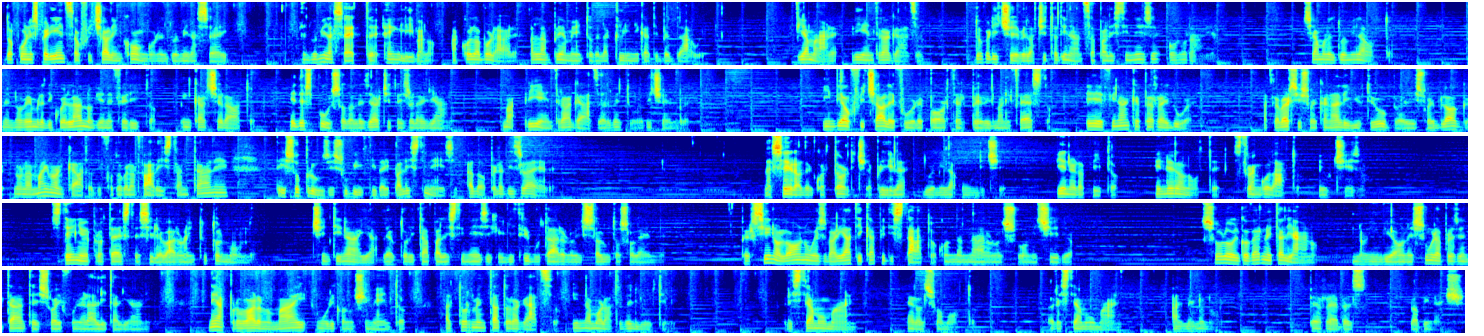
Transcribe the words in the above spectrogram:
Dopo un'esperienza ufficiale in Congo nel 2006, nel 2007 è in Libano a collaborare all'ampliamento della clinica di Bedawi. Via mare rientra a Gaza, dove riceve la cittadinanza palestinese onoraria. Siamo nel 2008. Nel novembre di quell'anno viene ferito, incarcerato ed espulso dall'esercito israeliano, ma rientra a Gaza il 21 dicembre. In via ufficiale fu reporter per il manifesto e finanche per Rai 2. Attraverso i suoi canali YouTube e i suoi blog non ha mai mancato di fotografare istantanee dei soprusi subiti dai palestinesi ad opera di Israele la sera del 14 aprile 2011 viene rapito e nella notte strangolato e ucciso. Sdegno e proteste si levarono in tutto il mondo. Centinaia le autorità palestinesi che gli tributarono il saluto solenne. Persino l'ONU e svariati capi di Stato condannarono il suo omicidio. Solo il governo italiano non inviò nessun rappresentante ai suoi funerali italiani, né approvarono mai un riconoscimento al tormentato ragazzo innamorato degli ultimi. Restiamo umani, era il suo motto. Restiamo umani, almeno noi. Per Rebels, Robin Ash.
